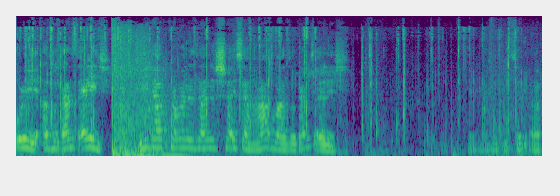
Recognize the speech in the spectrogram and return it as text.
Ui, also ganz ehrlich, wie laut kann man denn seine Scheiße haben? Also ganz ehrlich. Okay, wir sind ab.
